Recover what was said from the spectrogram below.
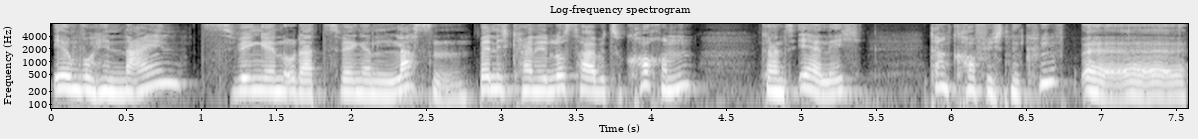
irgendwo hineinzwingen oder zwängen lassen. Wenn ich keine Lust habe zu kochen, ganz ehrlich, dann kaufe ich eine Kühl, äh, äh,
